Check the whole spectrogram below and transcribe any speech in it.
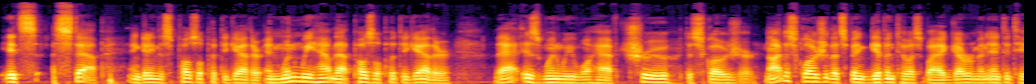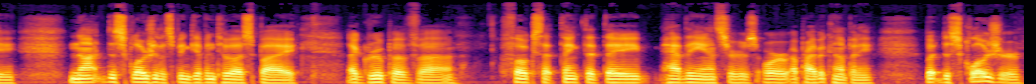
it's a step in getting this puzzle put together. And when we have that puzzle put together, that is when we will have true disclosure. Not disclosure that's been given to us by a government entity, not disclosure that's been given to us by a group of uh, folks that think that they have the answers or a private company, but disclosure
